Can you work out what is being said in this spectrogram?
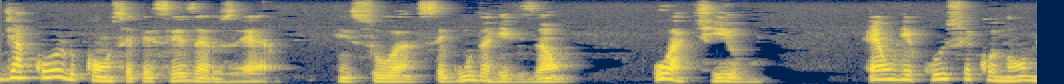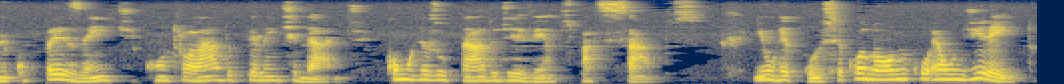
De acordo com o CPC 00, em sua segunda revisão, o ativo é um recurso econômico presente controlado pela entidade, como resultado de eventos passados. E um recurso econômico é um direito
